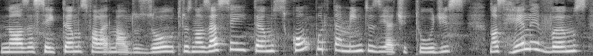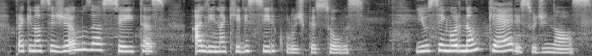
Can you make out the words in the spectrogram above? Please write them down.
nós aceitamos falar mal dos outros, nós aceitamos comportamentos e atitudes, nós relevamos para que nós sejamos aceitas ali naquele círculo de pessoas. E o Senhor não quer isso de nós.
